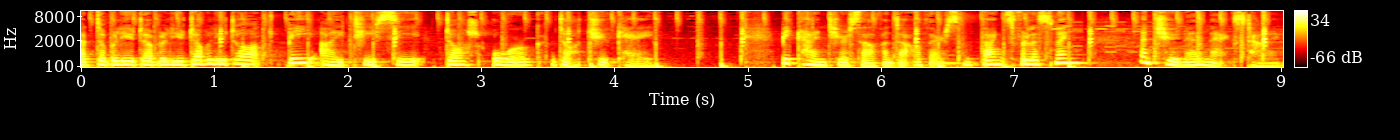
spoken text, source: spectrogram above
at www.bitc.org.uk. Be kind to yourself and to others. And thanks for listening and tune in next time.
